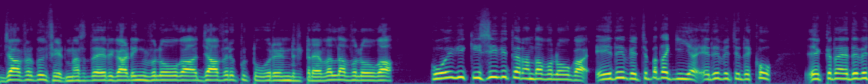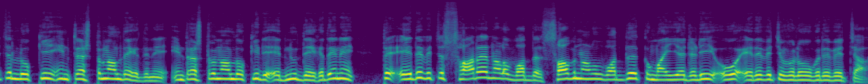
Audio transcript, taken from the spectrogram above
ਜਾਂ ਫਿਰ ਕੋਈ ਫਿਟਨੈਸ ਦੇ ਰਿਗਾਰਡਿੰਗ ਵਲੋਗ ਆ, ਜਾਂ ਫਿਰ ਕੋਈ ਟੂਰ ਐਂਡ ਟਰੈਵਲ ਦਾ ਵਲੌਗ ਆ, ਕੋਈ ਵੀ ਕਿਸੇ ਵੀ ਤਰ੍ਹਾਂ ਦਾ ਵਲੋਗ ਆ, ਇਹਦੇ ਵਿੱਚ ਪਤਾ ਕੀ ਆ, ਇਹਦੇ ਵਿੱਚ ਦੇਖੋ, ਇੱਕ ਤਾਂ ਇਹਦੇ ਵਿੱਚ ਲੋਕੀ ਇੰਟਰਸਟ ਨਾਲ ਦੇਖਦੇ ਨੇ ਇੰਟਰਸਟ ਨਾਲ ਲੋਕੀ ਇਹਨੂੰ ਦੇਖਦੇ ਨੇ ਤੇ ਇਹਦੇ ਵਿੱਚ ਸਾਰਿਆਂ ਨਾਲੋਂ ਵੱਧ, ਸਭ ਨਾਲੋਂ ਵੱਧ ਕਮਾਈ ਆ ਜਿਹੜੀ ਉਹ ਇਹਦੇ ਵਿੱਚ ਵਲੋਗ ਦੇ ਵਿੱਚ ਆ।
